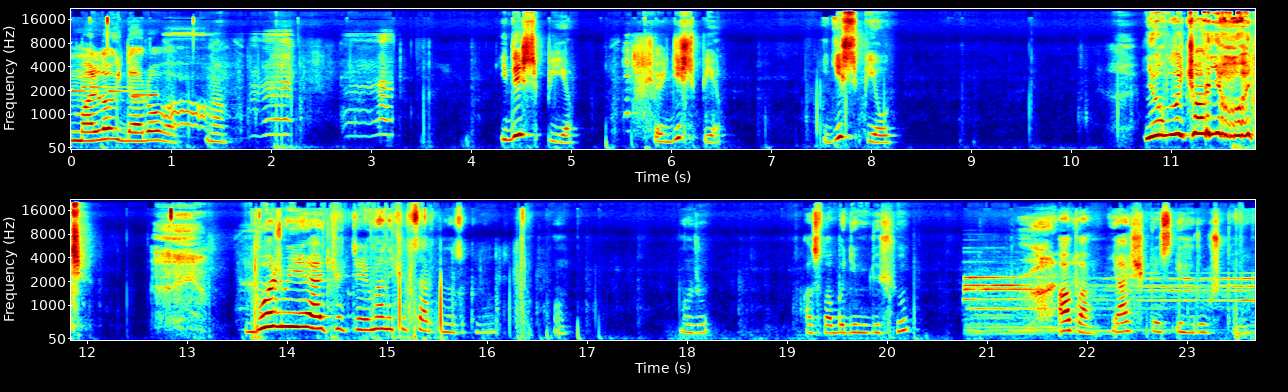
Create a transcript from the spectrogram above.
Малой здорово. На. Іди спи. Все, іди спи. Іди спи. Нього були чорні очі. Боже мій, я чуть, у мене чуть серце не зупинилось. О, може, освободим душу. Опа, ящики з ігрушками.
